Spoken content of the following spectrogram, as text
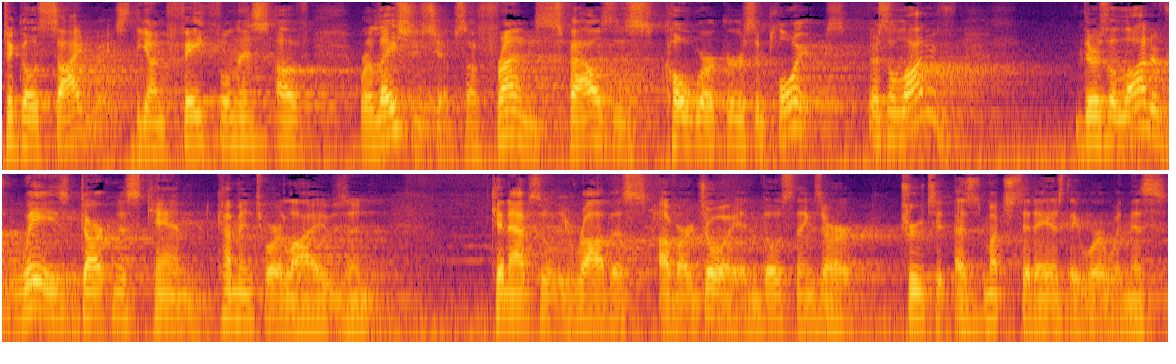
to go sideways. The unfaithfulness of relationships, of friends, spouses, co workers, employers. There's a lot of there's a lot of ways darkness can come into our lives and can absolutely rob us of our joy. And those things are true to, as much today as they were when this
